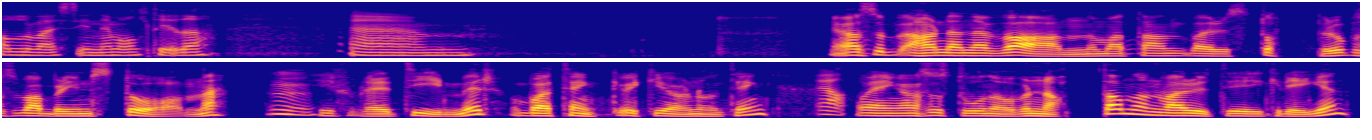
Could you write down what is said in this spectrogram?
halvveis inn i måltidet. Um, Ja, så har han denne vanen om at han bare stopper opp, og så bare blir han stående mm, i flere timer og bare tenker og ikke gjør noen ting. Ja. Og en gang så sto han over natta når han var ute i krigen,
